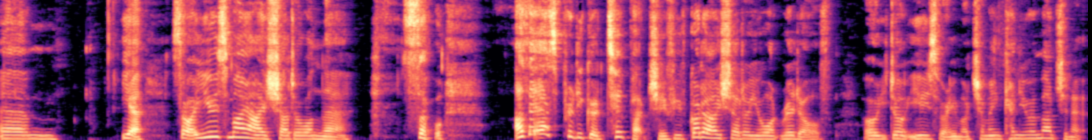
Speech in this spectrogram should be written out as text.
Um, yeah, so I use my eyeshadow on there. so I think that's a pretty good tip actually. If you've got eyeshadow you want rid of or you don't use very much, I mean, can you imagine it?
